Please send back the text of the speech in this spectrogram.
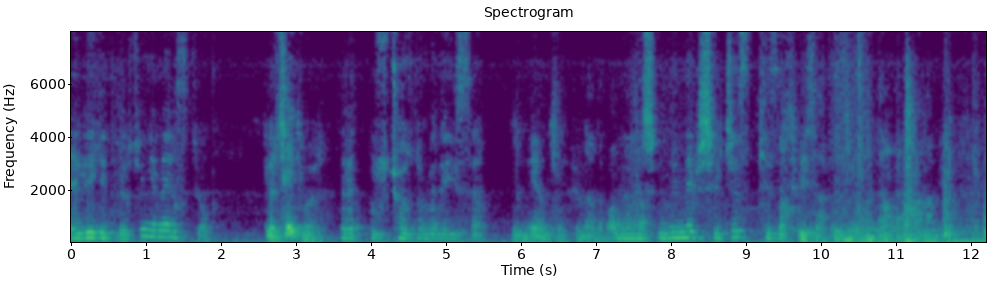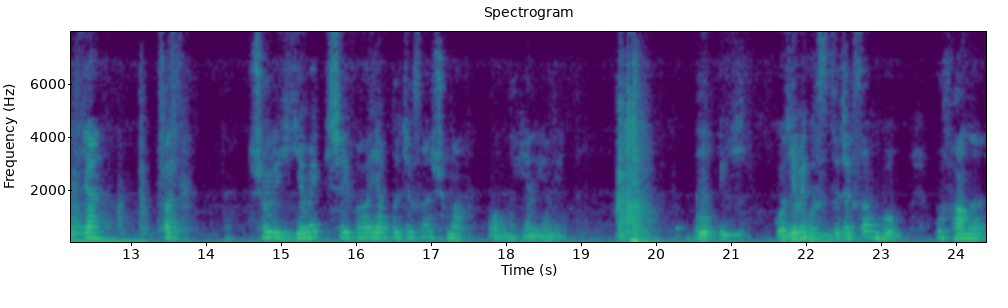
50'yi getiriyorsun yemeği ısıtıyorsun. Gerçek mi? Evet buz çözdürme değilse. Bilmiyorum ki. Şunlar da Ee, vallahi. şimdi ne pişireceğiz? Pizza. Pizza. Bilmiyorum. Tamam. anlamıyorum. Gel. Bak. Şöyle yemek şey falan yaptıracaksan şuna. Onunla yeni yeni. Bu Gözüm yemek gözüm. ısıtacaksan bu. Bu fanı,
